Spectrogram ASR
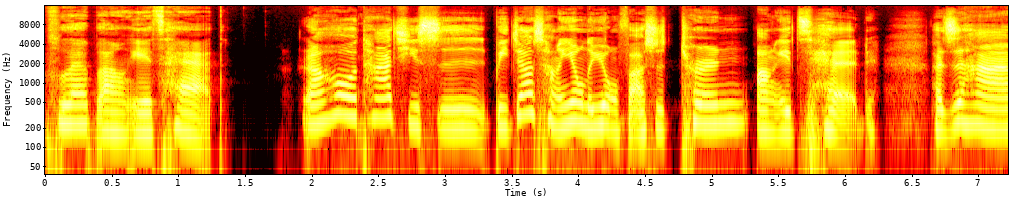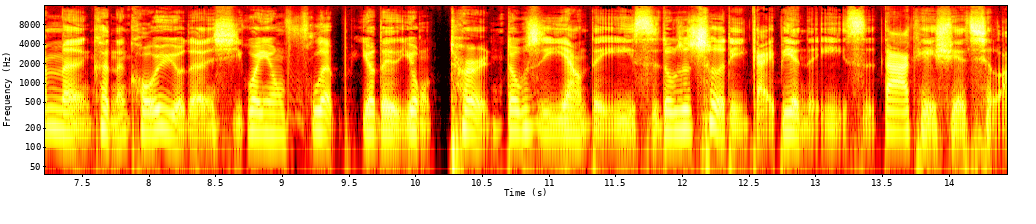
Flip on its head。然后它其实比较常用的用法是 turn on its head，可是他们可能口语有的人习惯用 flip，有的用 turn，都是一样的意思，都是彻底改变的意思，大家可以学起来。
